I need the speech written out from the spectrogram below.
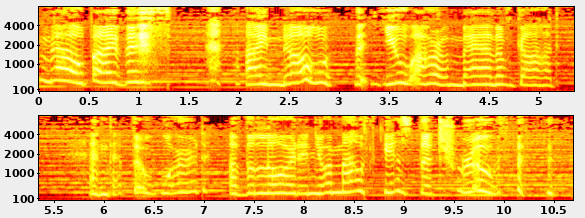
now by this, I know that you are a man of God, and that the word of the Lord in your mouth is the truth.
